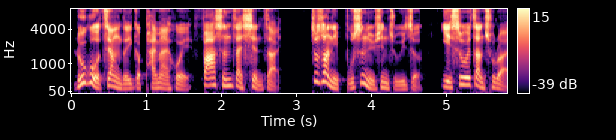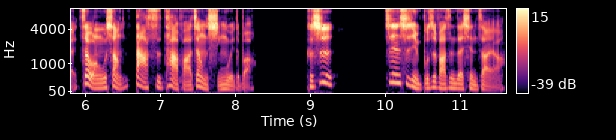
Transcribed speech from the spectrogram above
如果这样的一个拍卖会发生在现在，就算你不是女性主义者，也是会站出来在网络上大肆挞伐这样的行为的吧？可是这件事情不是发生在现在啊！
